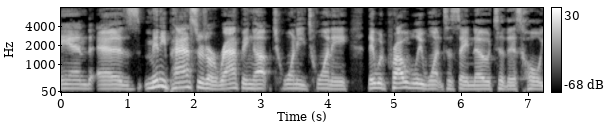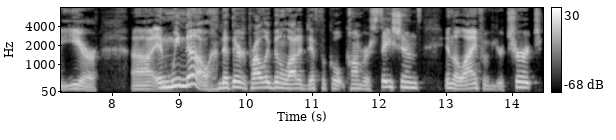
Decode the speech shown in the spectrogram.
And as many pastors are wrapping up 2020, they would probably want to say no to this whole year. Uh, and we know that there's probably been a lot of difficult conversations in the life of your church,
